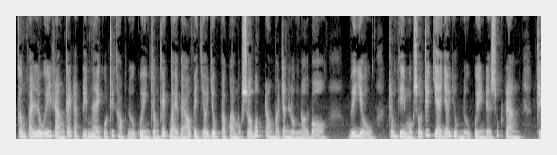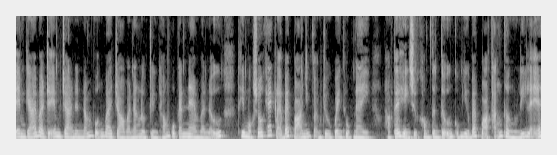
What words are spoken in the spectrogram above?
Cần phải lưu ý rằng các đặc điểm này của triết học nữ quyền trong các bài báo về giáo dục và qua một số bất đồng và tranh luận nội bộ Ví dụ, trong khi một số triết gia giáo dục nữ quyền đề xuất rằng trẻ em gái và trẻ em trai nên nắm vững vai trò và năng lực truyền thống của cả nam và nữ, thì một số khác lại bác bỏ những phạm trù quen thuộc này, hoặc thể hiện sự không tin tưởng cũng như bác bỏ thẳng thừng lý lẽ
